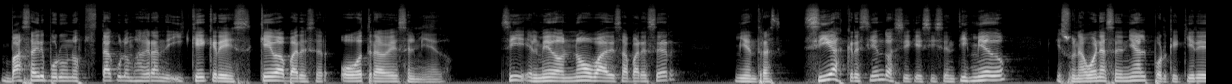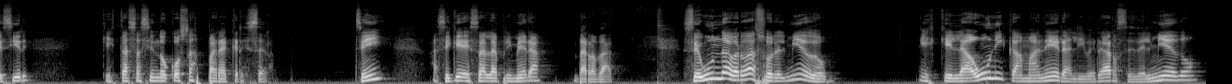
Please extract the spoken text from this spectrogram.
vas a ir por un obstáculo más grande. ¿Y qué crees? ¿Qué va a aparecer? Otra vez el miedo. Sí, el miedo no va a desaparecer mientras sigas creciendo, así que si sentís miedo, es una buena señal porque quiere decir que estás haciendo cosas para crecer. ¿Sí? Así que esa es la primera verdad. Segunda verdad sobre el miedo es que la única manera de liberarse del miedo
